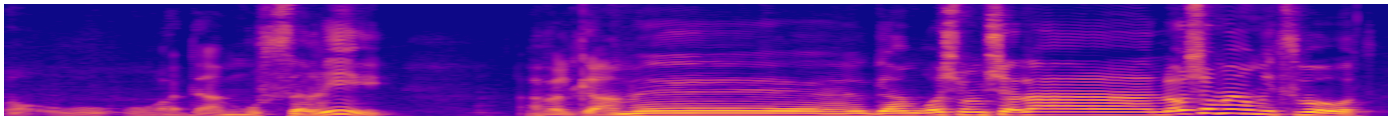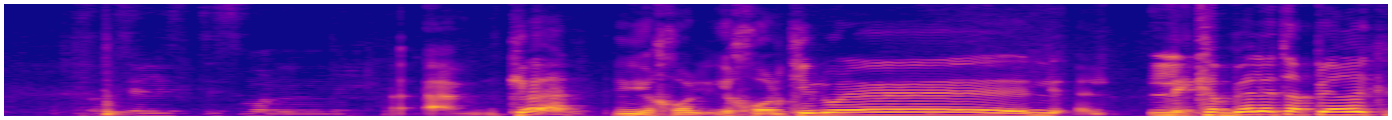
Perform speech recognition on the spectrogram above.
הוא, הוא אדם מוסרי, אבל גם, אה, גם ראש ממשלה לא שומר מצוות. סוציאליסטי שמאלני. אה, כן, יכול, יכול כאילו אה, לקבל את הפרק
